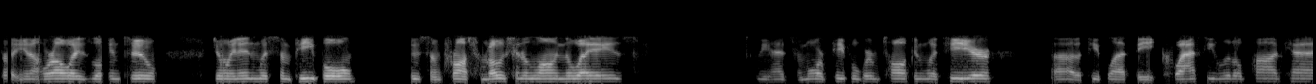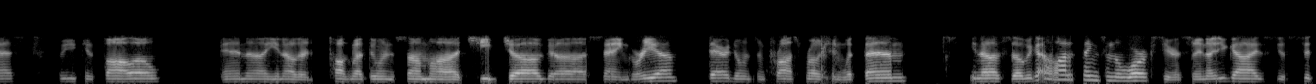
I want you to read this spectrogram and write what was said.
But you know, we're always looking to join in with some people, do some cross promotion along the ways. We had some more people we're talking with here. Uh, the people at the Classy Little Podcast who you can follow. And uh, you know, they're talking about doing some uh cheap jug uh sangria there, doing some cross promotion with them. You know, so we got a lot of things in the works here. So you know, you guys just sit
